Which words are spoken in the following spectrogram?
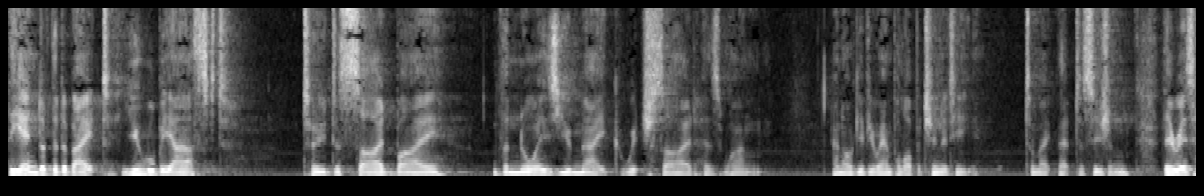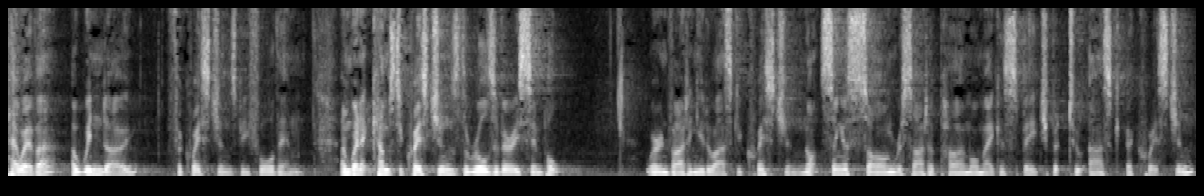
the end of the debate, you will be asked to decide by the noise you make which side has won, and I'll give you ample opportunity to make that decision. There is, however, a window for questions before then. And when it comes to questions, the rules are very simple. We're inviting you to ask a question, not sing a song, recite a poem, or make a speech, but to ask a question.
